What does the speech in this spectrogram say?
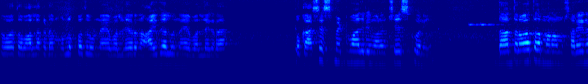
తర్వాత వాళ్ళ అక్కడ ముళ్ళపతులు ఉన్నాయి వాళ్ళ దగ్గర ఆయుధాలు ఉన్నాయి వాళ్ళ దగ్గర ఒక అసెస్మెంట్ మాదిరి మనం చేసుకొని దాని తర్వాత మనం సరైన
